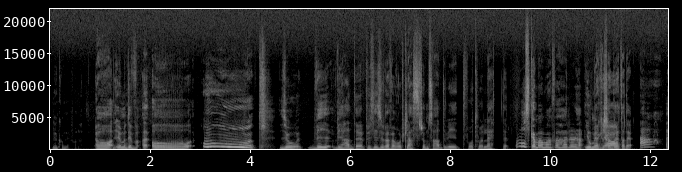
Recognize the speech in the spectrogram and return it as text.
nu kom det på något. Ja, ja men det var, åh, oh. Jo, vi, vi hade precis utanför vårt klassrum så hade vi två toaletter. Åh, ska mamma få höra det här? Jo men jag kanske Ja. har berättat det. Ah,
